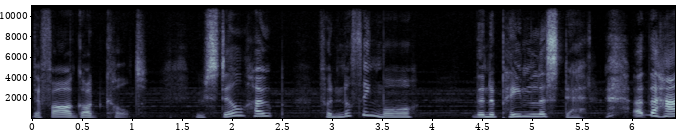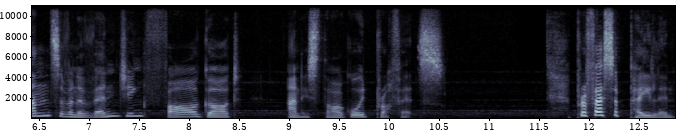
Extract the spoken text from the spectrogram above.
the Far God cult, who still hope for nothing more than a painless death at the hands of an avenging Far God and his Thargoid prophets. Professor Palin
